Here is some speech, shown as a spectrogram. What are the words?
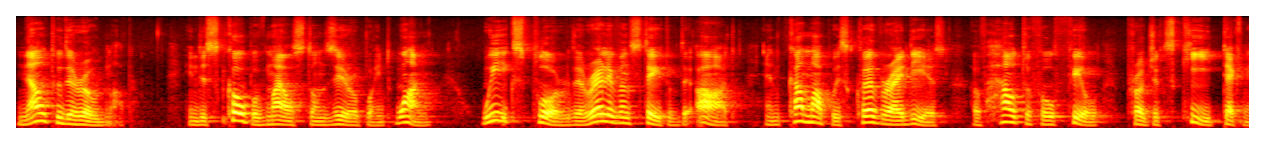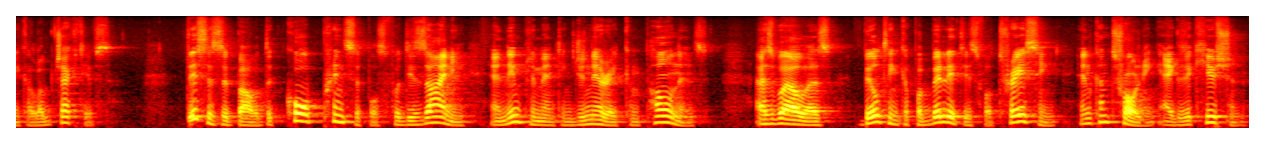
Now to the roadmap. In the scope of milestone 0.1, we explore the relevant state of the art and come up with clever ideas of how to fulfill project's key technical objectives. This is about the core principles for designing and implementing generic components, as well as built-in capabilities for tracing and controlling execution.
